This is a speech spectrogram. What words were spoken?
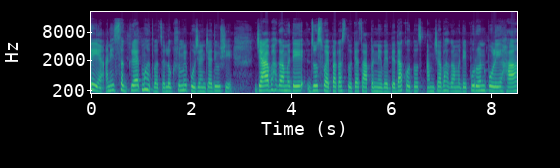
ते आणि सगळ्यात महत्त्वाचं लक्ष्मीपूजनच्या दिवशी ज्या भागामध्ये जो स्वयंपाक असतो त्याचा आपण नैवेद्य दाखवतोच. आमच्या भागामध्ये पुरणपोळी हा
